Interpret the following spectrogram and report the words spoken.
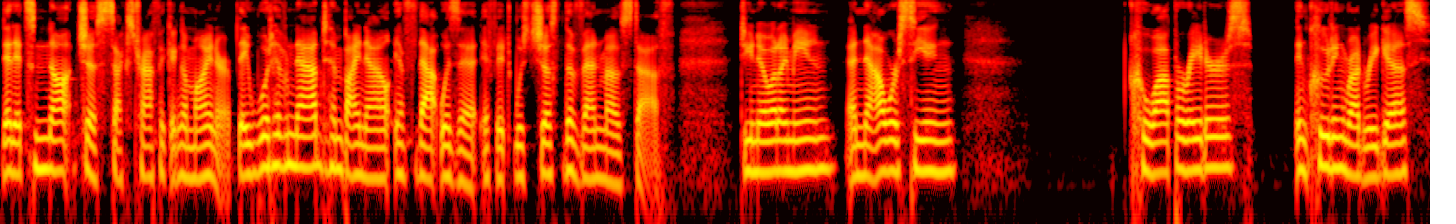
that it's not just sex trafficking a minor. They would have nabbed him by now if that was it, if it was just the Venmo stuff. Do you know what I mean? And now we're seeing cooperators, including Rodriguez,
